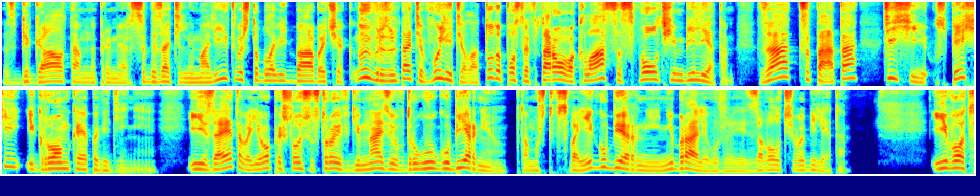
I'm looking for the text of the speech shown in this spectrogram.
сбегал там, например, с обязательной молитвы, чтобы ловить бабочек, ну и в результате вылетел оттуда после второго класса с волчьим билетом за, цитата, «тихие успехи и громкое поведение». И из-за этого его пришлось устроить в гимназию в другую губернию, потому что в своей губернии не брали уже из-за волчьего билета. И вот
